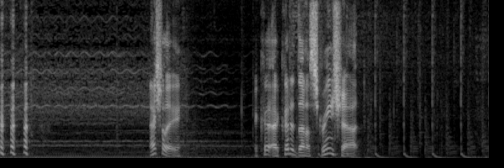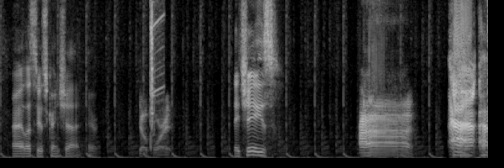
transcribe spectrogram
Actually, I could I could have done a screenshot. All right, let's do a screenshot. Here. Go for it. Say cheese. Ah! Ah, ah.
